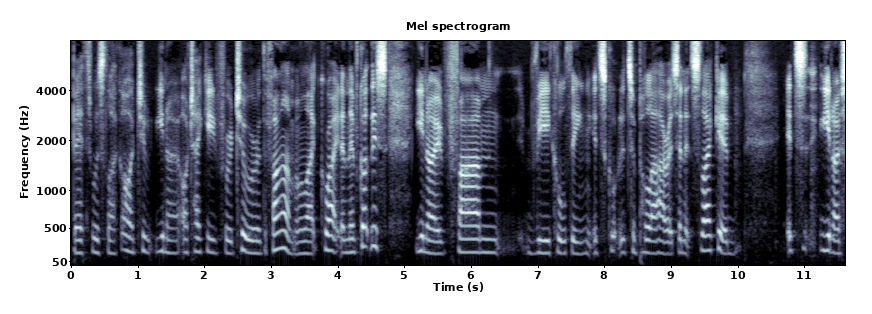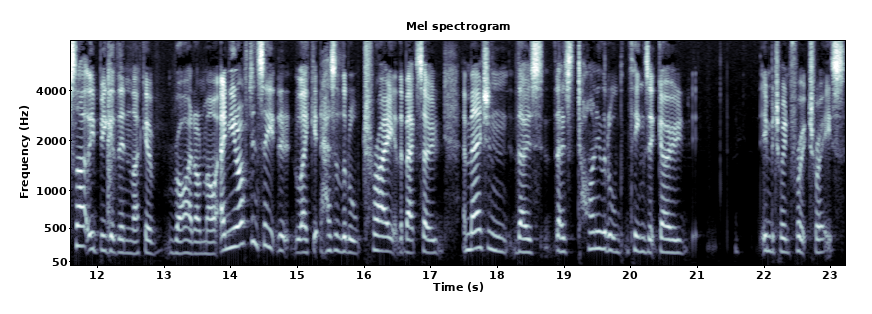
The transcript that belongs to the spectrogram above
Beth was like, oh, do you, you know, I'll take you for a tour of the farm. And I'm like, great. And they've got this, you know, farm vehicle thing. It's called, it's a Polaris, and it's like a, it's you know slightly bigger than like a ride on mower, and you often see it like it has a little tray at the back. So imagine those those tiny little things that go in between fruit trees.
